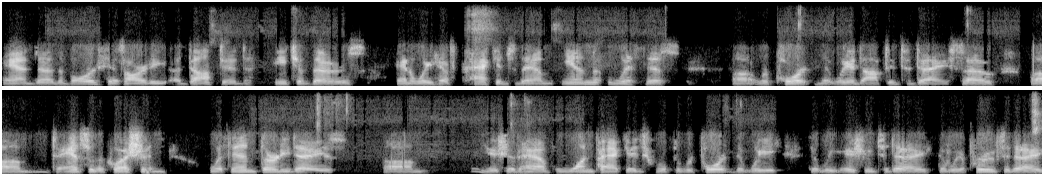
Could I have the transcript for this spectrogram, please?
And uh, the board has already adopted each of those, and we have packaged them in with this uh, report that we adopted today. So, um, to answer the question, within 30 days, um, you should have one package with the report that we that we issued today, that we approved today,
